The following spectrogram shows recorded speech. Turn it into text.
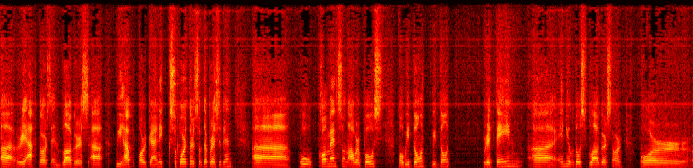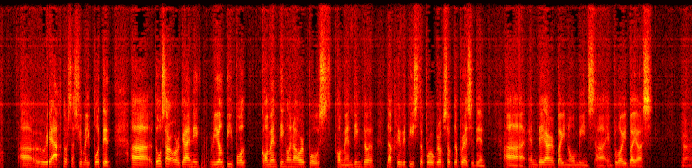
uh, reactors and bloggers. Uh, we have organic supporters of the president, uh, who comments on our posts, but we don't, we don't retain, uh, any of those bloggers or, or, uh, reactors, as you may put it. Uh, those are organic, real people commenting on our posts, commending the, the activities, the programs of the president, uh, and they are by no means uh, employed by us. Yeah.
